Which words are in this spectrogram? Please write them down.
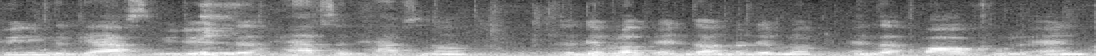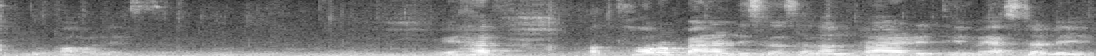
filling the gaps between the haves and haves not, the developed and the underdeveloped, and the powerful and the powerless. We had a thorough panel discussion on priority theme yesterday.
